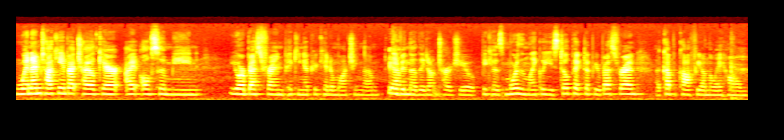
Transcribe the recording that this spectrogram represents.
When I'm talking about childcare, I also mean your best friend picking up your kid and watching them, Yeah. even though they don't charge you, because more than likely you still picked up your best friend a cup of coffee on the way home,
